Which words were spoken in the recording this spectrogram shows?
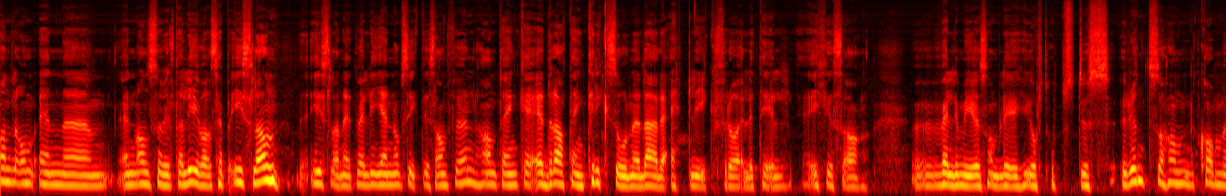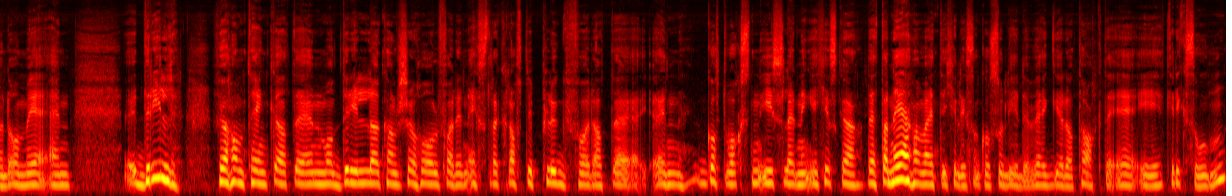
handler om en, eh, en, mann som vil ta livet av seg på Island. Island er et veldig gjennomsiktig samfunn. Han tenker jeg drar til en krigssone der det er ett lik fra eller til. Ikke så veldig mye som blir gjort oppstuss rundt. Så han kommer da med en drill. For han tenker at en må drille kanskje hull for en ekstra kraftig plugg for at eh, en godt voksen islending ikke skal dette ned. Han vet ikke liksom hvor solide vegger og tak det er i krigssonen.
